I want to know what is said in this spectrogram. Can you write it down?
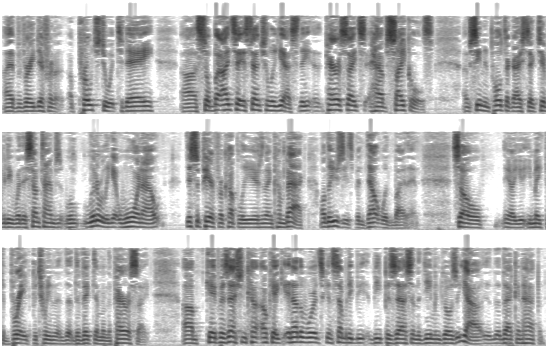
I have a very different approach to it today. Uh, so, but I'd say essentially yes. The uh, parasites have cycles. I've seen in poltergeist activity where they sometimes will literally get worn out, disappear for a couple of years, and then come back. Although usually it's been dealt with by then. So, you know, you, you make the break between the, the, the victim and the parasite. Um, okay, possession. Okay, in other words, can somebody be, be possessed and the demon goes? Yeah, th- that can happen.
